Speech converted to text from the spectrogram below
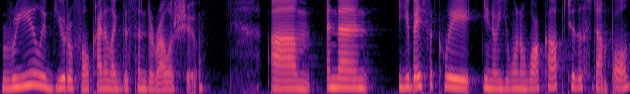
Really beautiful, kind of like the Cinderella shoe. Um, and then you basically, you know, you want to walk up to this temple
